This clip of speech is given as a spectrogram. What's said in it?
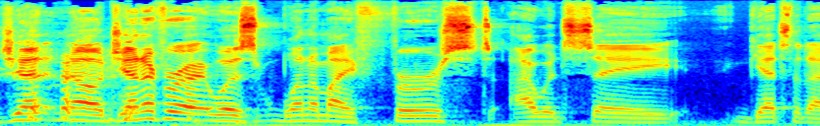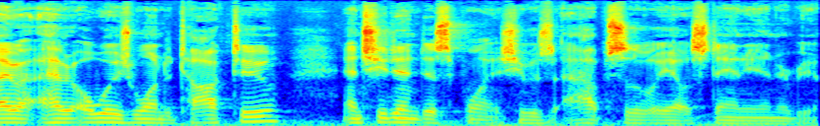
Jen, no, Jennifer was one of my first, I would say, gets that I had always wanted to talk to, and she didn't disappoint. She was absolutely outstanding interview.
